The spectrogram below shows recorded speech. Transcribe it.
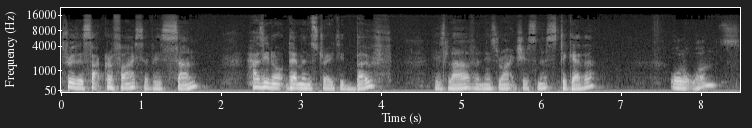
Through the sacrifice of his Son, has he not demonstrated both his love and his righteousness together, all at once?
